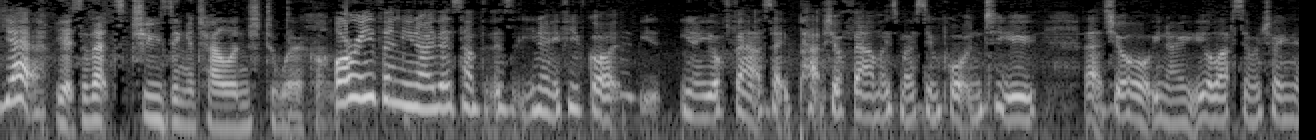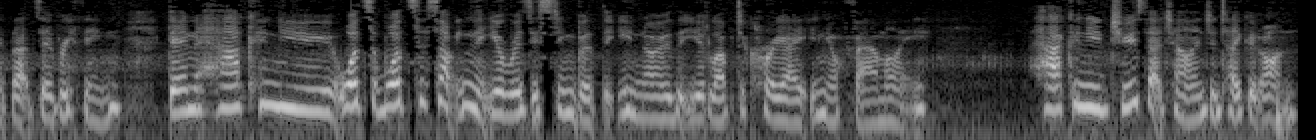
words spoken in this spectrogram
Yeah. Yeah, so that's choosing a challenge to work on. Or even, you know, there's something, you know, if you've got, you know, your family, say perhaps your family's most important to you, that's your, you know, your life cemetery, that's everything, then how can you, what's, what's something that you're resisting but that you know that you'd love to create in your family? How can you choose that challenge and take it on?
